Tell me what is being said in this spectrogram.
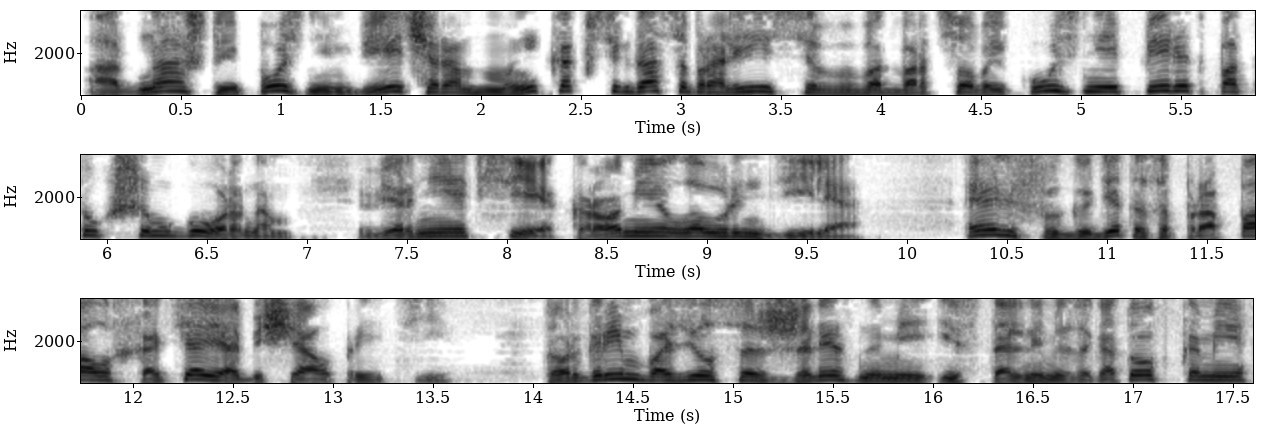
Однажды поздним вечером мы, как всегда, собрались во дворцовой кузне перед потухшим горном — Вернее, все, кроме Лаурендиля. Эльф где-то запропал, хотя и обещал прийти. Торгрим возился с железными и стальными заготовками,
